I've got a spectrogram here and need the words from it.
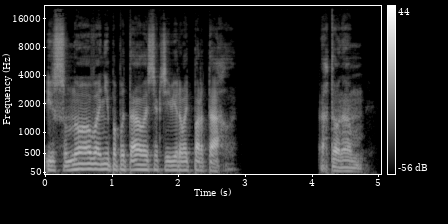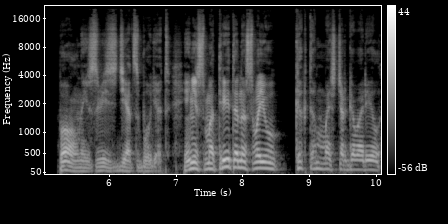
и снова не попыталась активировать портал. А то нам полный звездец будет. И не смотри ты на свою... Как там мастер говорил?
